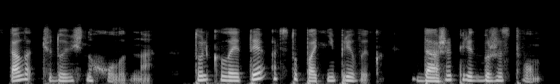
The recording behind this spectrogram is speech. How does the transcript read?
Стало чудовищно холодно. Только Лейте отступать не привык, даже перед божеством.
